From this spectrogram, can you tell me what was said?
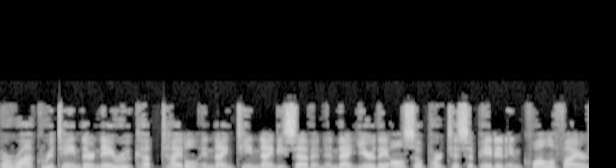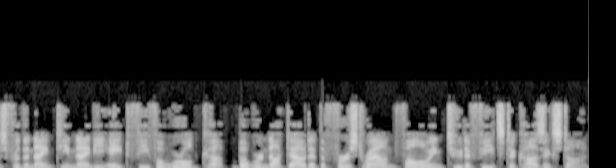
Iraq retained their Nehru Cup title in 1997 and that year they also participated in qualifiers for the 1998 FIFA World Cup but were knocked out at the first round following two defeats to Kazakhstan.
